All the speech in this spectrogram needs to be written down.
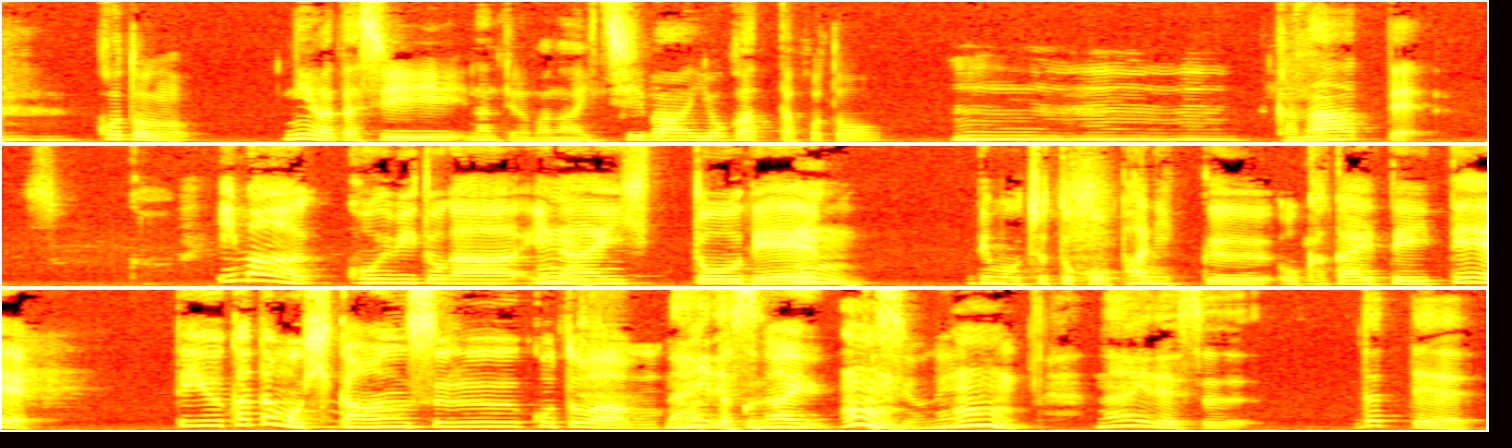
うん。ことに私、なんていうのかな、一番良かったことかなって。今、恋人がいない人で、うん。でもちょっとこうパニックを抱えていて、っていう方も悲観することはないです全くないですよね。うん。うんないです。だって、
